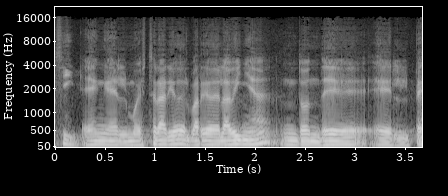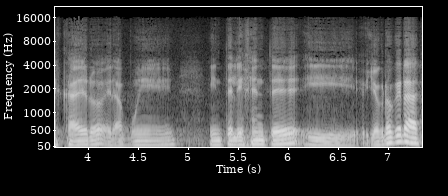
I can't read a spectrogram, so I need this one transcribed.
Sí. en el muestrario del barrio de la Viña, donde el pescadero era muy inteligente y yo creo que era,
